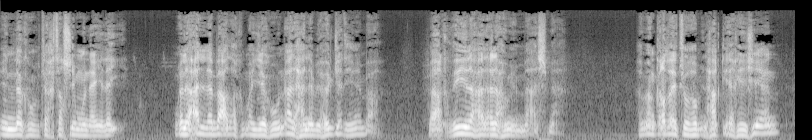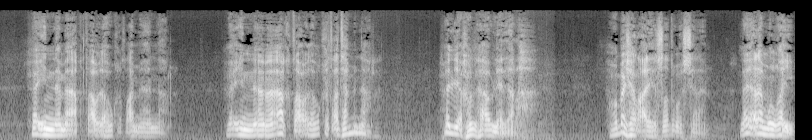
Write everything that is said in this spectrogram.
إنكم تختصمون إلي. ولعل بعضكم أن يكون ألحن بحجته من بعض فأقضي له على نحو مما أسمع. فمن قضيته من حق أخيه شيئا فإنما أقطع له قطعة من النار. فإنما أقطع له قطعة من النار. فليأخذها أو ليذرها هو بشر عليه الصلاة والسلام. لا يعلم الغيب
